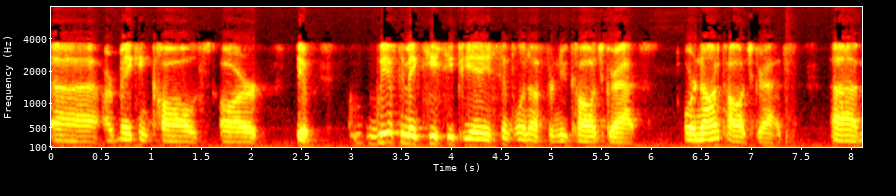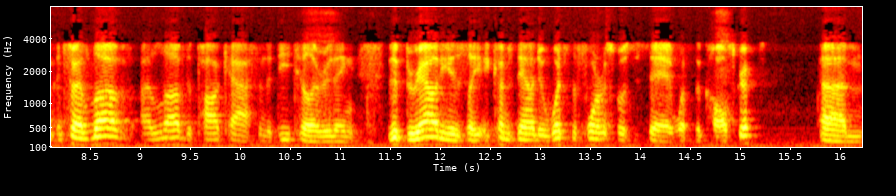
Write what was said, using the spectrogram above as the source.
uh, are making calls are, you know, we have to make TCPA simple enough for new college grads or non-college grads. Um, and so I love I love the podcast and the detail everything. The reality is like it comes down to what's the form supposed to say and what's the call script. Um,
